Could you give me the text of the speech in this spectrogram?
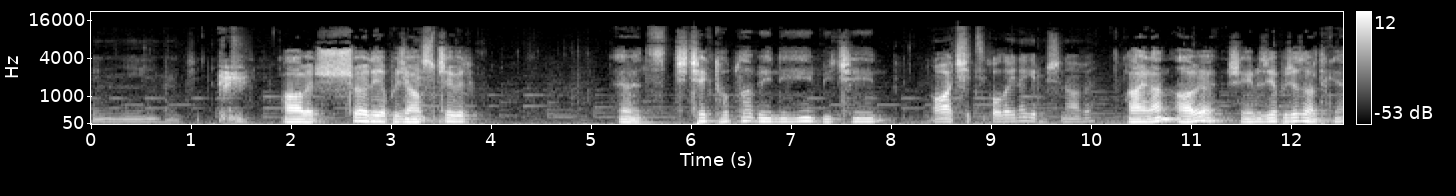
için. Abi şöyle yapacağım. Güneş mi? Çevir. Evet. Çiçek topla benim için. Aa çit olayına girmişsin abi. Aynen abi şeyimizi yapacağız artık ya.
